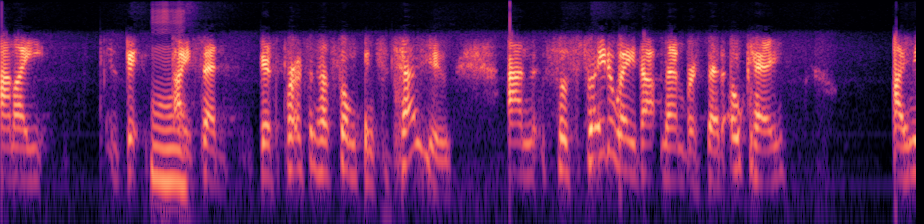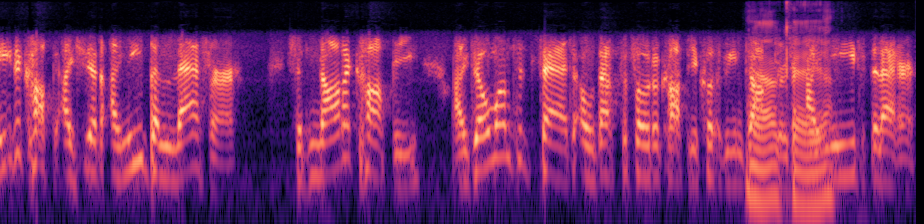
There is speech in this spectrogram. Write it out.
And I, th- I said, this person has something to tell you. And so straight away that member said, okay, I need a copy. I said, I need the letter. Said, not a copy. I don't want it said, oh, that's a photocopy. It could have been Yeah, doctored. okay, I yeah. need the letter.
